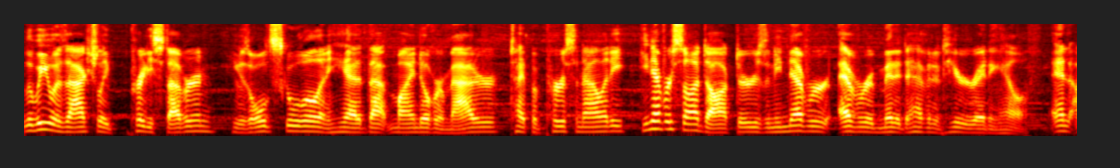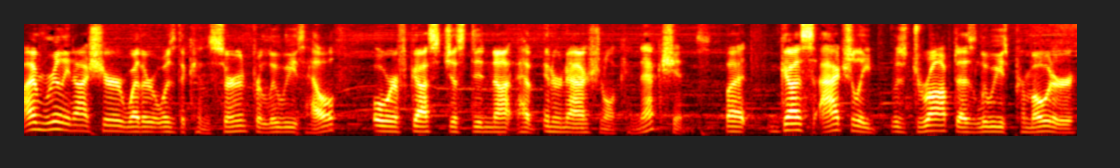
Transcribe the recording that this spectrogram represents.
Louis was actually pretty stubborn. He was old school and he had that mind over matter type of personality. He never saw doctors and he never ever admitted to having deteriorating health. And I'm really not sure whether it was the concern for Louis' health or if Gus just did not have international connections. But Gus actually was dropped as Louis' promoter,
